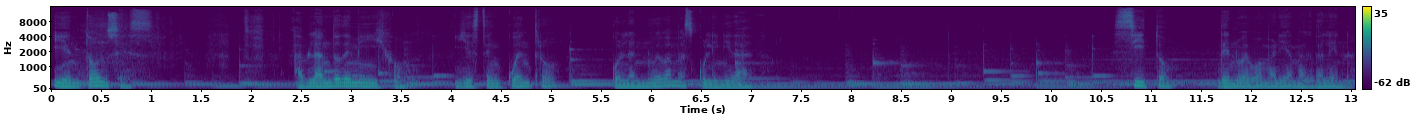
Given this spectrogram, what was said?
Y entonces, hablando de mi hijo y este encuentro con la nueva masculinidad, Cito de nuevo a María Magdalena.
